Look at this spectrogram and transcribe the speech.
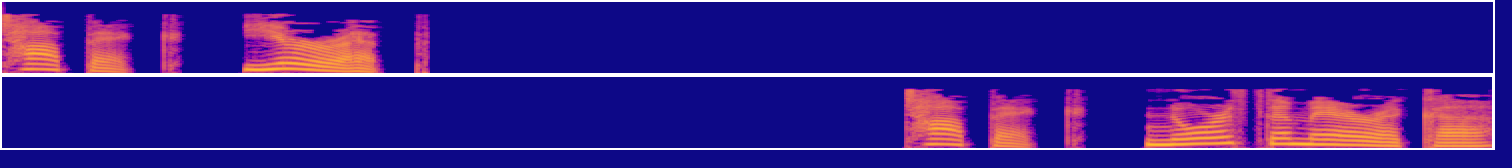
Topic: Europe. Topic: North America.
